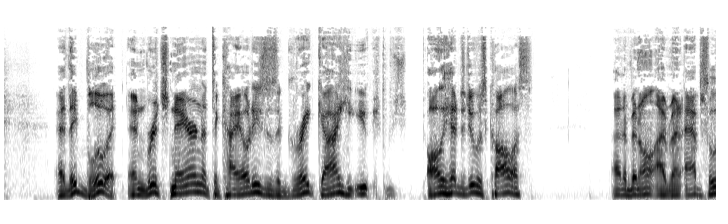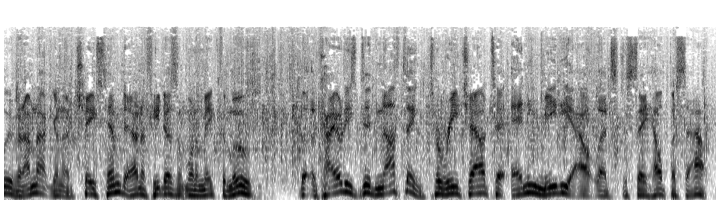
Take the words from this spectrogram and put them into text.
And they blew it. And Rich Nairn at the Coyotes is a great guy. He, all he had to do was call us. I'd have been all, I'd been absolutely, but I'm not going to chase him down if he doesn't want to make the move. The, the Coyotes did nothing to reach out to any media outlets to say help us out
